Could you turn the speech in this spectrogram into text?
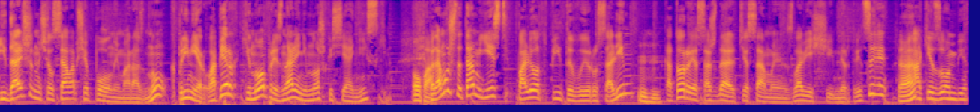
И дальше начался вообще полный маразм. Ну, к примеру, во-первых, кино признали немножко сионистским. Опа. Потому что там есть полет Пита в Иерусалим, которые осаждают те самые зловещие мертвецы, аки-зомби.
